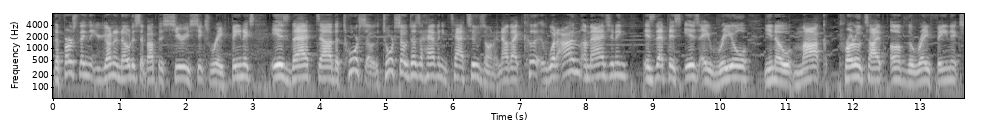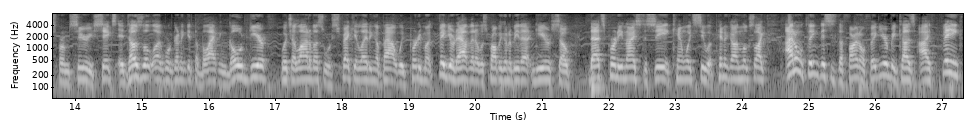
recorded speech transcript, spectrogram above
The first thing that you're going to notice about this Series 6 Rey Fenix is that uh, the torso. The torso doesn't have any tattoos on it. Now, that could... What I'm imagining is that this is a real, you know, mock prototype of the Rey Fenix from Series 6. It does look like we're going to get the black and gold gear, which a lot of us were speculating about. We pretty much figured out that it was probably going to be that gear, so that's pretty nice to see. Can't wait to see what Pentagon looks like. I don't think this is the final figure because I think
